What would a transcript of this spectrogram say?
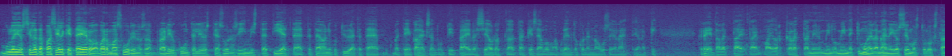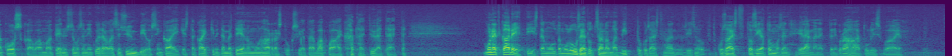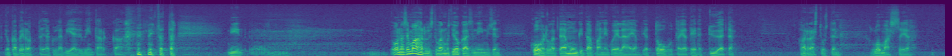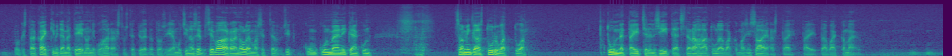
Mulla ei ole sillä tapaa selkeää eroa. Varmaan suurin osa radion kuuntelijoista ja suurin osa ihmistä tietää, että tämä on niinku työtä, tämä, kun mä teen kahdeksan tuntia päivässä ja odottaa jotain kesälomaa, kun lentokone nousee ja lähtee jonnekin Kreetalle tai, tai Majorkalle tai milloin minnekin. Mun elämähän ei ole semmoista tulokstaan koskaan, vaan mä oon tehnyt semmoisen niin eräänlaisen symbioosin kaikesta. Kaikki, mitä mä teen, on mun harrastuksia tai vapaa-aikaa tai työtä. Että monet kadehtii sitä multa. Mulla usein tullut sanomaan, että vittu, kun saisit, siis, kun saisit tosiaan tommosen elämän, että niin rahaa tulisi vaan. Ja joka verottaja kyllä vie hyvin tarkkaan, niin, tota, niin onhan se mahdollista varmasti jokaisen ihmisen kohdalla tämä munkin tapa niin kuin elää ja, ja touhuta ja tehdä työtä harrastusten lomassa ja oikeastaan kaikki mitä mä teen on niin kuin harrastusta ja työtä tosiaan, mutta siinä on se, se vaara on olemassa, että sit kun, kun mä en ikään kuin saa minkälaista turvattua tunnetta itselleni siitä, että sitä rahaa tulee vaikka mä olisin sairas tai, tai, tai vaikka mä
